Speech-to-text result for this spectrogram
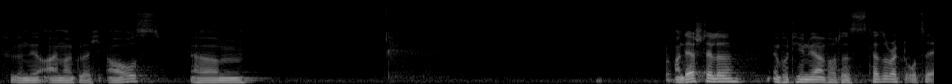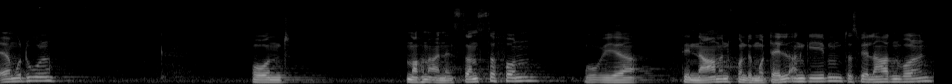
führen wir einmal gleich aus. Ähm an der Stelle importieren wir einfach das Tesseract OCR-Modul und machen eine Instanz davon, wo wir den Namen von dem Modell angeben, das wir laden wollen,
